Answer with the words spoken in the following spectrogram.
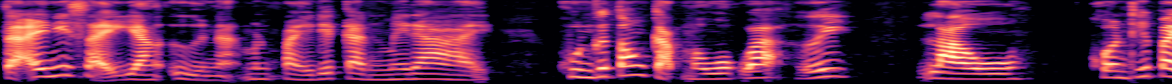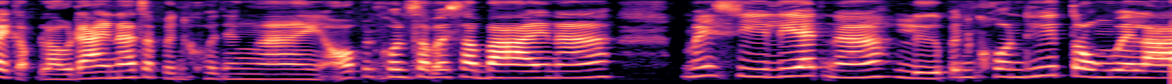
แต่ไอ้นิสัยอย่างอื่นอะมันไปด้วยกันไม่ได้ คุณก็ต้องกลับมาวกว่าเฮ้ยเราคนที่ไปกับเราได้น่าจะเป็นคนยังไง อ๋อ เป็นคนสบายๆนะ ไม่ซีเรียสนะ หรือเป็นคนที่ตรงเวลา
